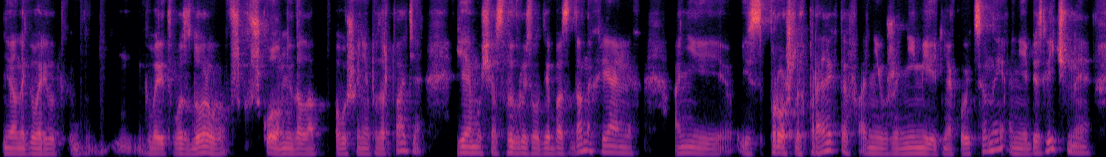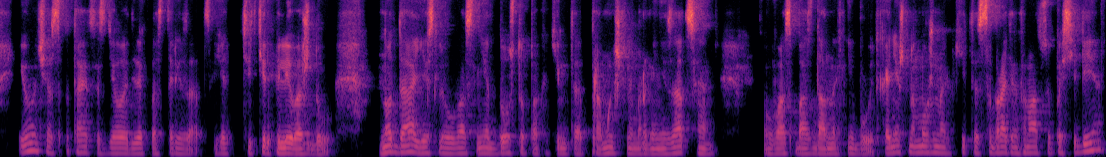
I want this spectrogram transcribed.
Недавно говорил, говорит, вот здорово, школа мне дала повышение по зарплате. Я ему сейчас выгрузил две базы данных реальных. Они из прошлых проектов, они уже не имеют никакой цены, они обезличенные, и он сейчас пытается сделать две кластеризации. Я терпеливо жду. Но да, если у вас нет доступа к каким-то промышленным организациям, у вас баз данных не будет. Конечно, можно какие-то собрать информацию по себе,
